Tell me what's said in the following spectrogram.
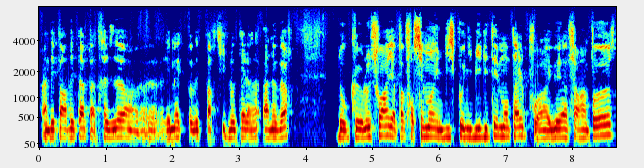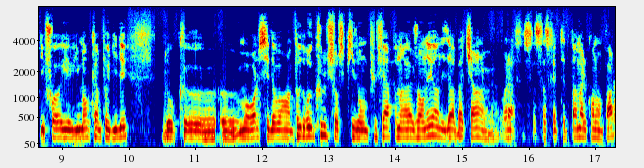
un départ d'étape à 13 h euh, les mecs peuvent être partis de l'hôtel à, à 9 h donc euh, le soir, il n'y a pas forcément une disponibilité mentale pour arriver à faire un poste. Des fois, il manque un peu d'idées. Donc euh, euh, mon rôle, c'est d'avoir un peu de recul sur ce qu'ils ont pu faire pendant la journée en disant bah tiens, voilà, ça, ça, serait peut-être pas mal qu'on en parle.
